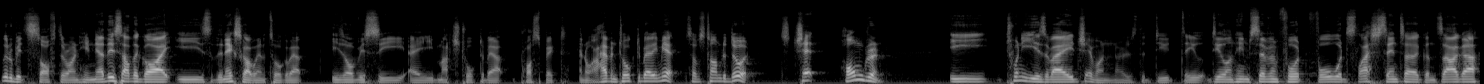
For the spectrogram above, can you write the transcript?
little bit softer on him. Now this other guy is the next guy we're going to talk about is obviously a much talked about prospect, and I haven't talked about him yet, so it's time to do it. It's Chet Holmgren. He 20 years of age. Everyone knows the deal, deal on him. Seven foot forward slash center. Gonzaga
